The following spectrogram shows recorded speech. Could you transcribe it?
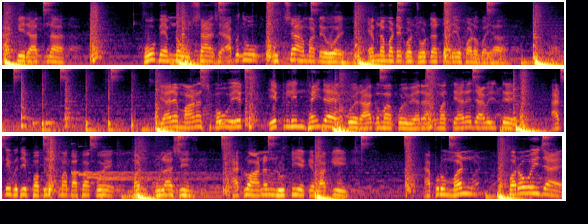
આખી રાતના ખૂબ એમનો ઉત્સાહ છે. આ બધું ઉત્સાહ માટે હોય. એમના માટે એકવાર જોરદાર તાળીઓ પાડો ભાઈ, હા. જ્યારે માણસ બહુ એક એક લીન થઈ જાય, કોઈ રાગમાં, કોઈ વૈરાગમાં, ત્યારે જ આવી રીતે આટલી બધી પબ્લિકમાં બાપા કોઈ મન ખુલાસી આટલો આનંદ લૂંટીએ કે બાકી આપણું મન પરોવાઈ જાય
